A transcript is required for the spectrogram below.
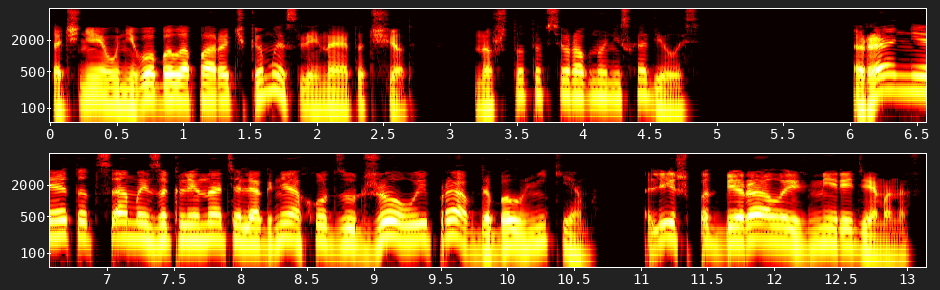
Точнее, у него была парочка мыслей на этот счет, но что-то все равно не сходилось. Ранее этот самый заклинатель огня Ходзу Джоу и правда был никем, лишь подбирал и в мире демонов.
